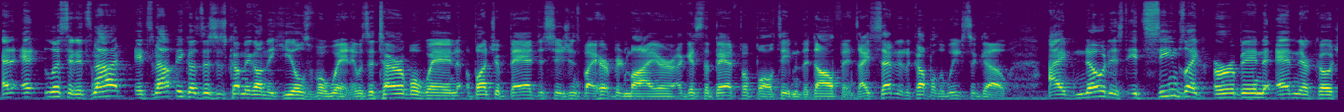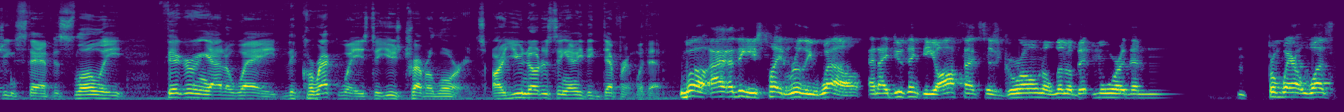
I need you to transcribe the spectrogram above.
and, and listen, it's not. It's not because this is coming on the heels of a win. It was a terrible win. A bunch of bad decisions by Urban Meyer against the bad football team of the Dolphins. I said it a couple of weeks ago. I've noticed. It seems like Urban and their coaching staff is slowly figuring out a way, the correct ways to use Trevor Lawrence. Are you noticing anything different with him? Well, I, I think he's played really well. And I do think the offense has grown a little bit more than from where it was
